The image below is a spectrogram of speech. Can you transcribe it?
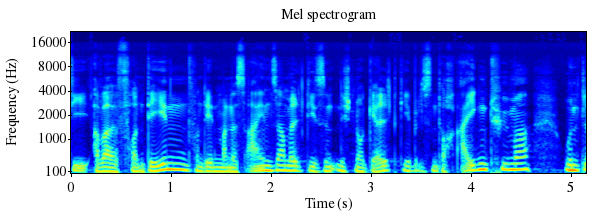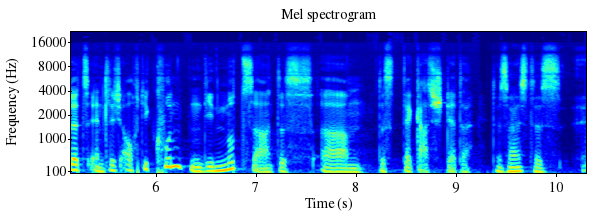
Die, aber von denen, von denen man es einsammelt, die sind nicht nur Geldgeber, die sind auch Eigentümer und letztendlich auch die Kunden, die Nutzer des, ähm, des, der Gaststätte. Das heißt, dass äh,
